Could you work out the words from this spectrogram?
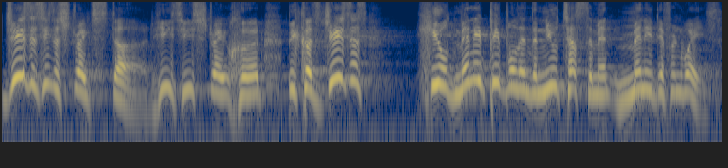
Jesus, he's a straight stud. He's, he's straight hood because Jesus healed many people in the New Testament many different ways.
